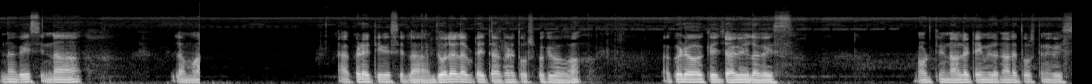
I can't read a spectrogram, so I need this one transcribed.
ಇನ್ನ ಗೈಸ್ ಇನ್ನ ಇಲ್ಲ ಮಾ ಆ ಕಡೆ ಐತಿ ಗೈಸ್ ಇಲ್ಲ ಜೋಳ ಎಲ್ಲ ಬಿಟ್ಟೈತೆ ಆ ಕಡೆ ತೋರಿಸ್ಬೇಕು ಇವಾಗ. ಆ ಕಡೆ ಹೋಗೋಕ್ಕೆ ಜಾಗ ಇಲ್ಲ ಗೈಸ್ ನೋಡ್ತೀನಿ, ನಾಳೆ ಟೈಮ್ ಇದ್ರೆ ನಾಳೆ ತೋರಿಸ್ತೀನಿ ಗೈಸ್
